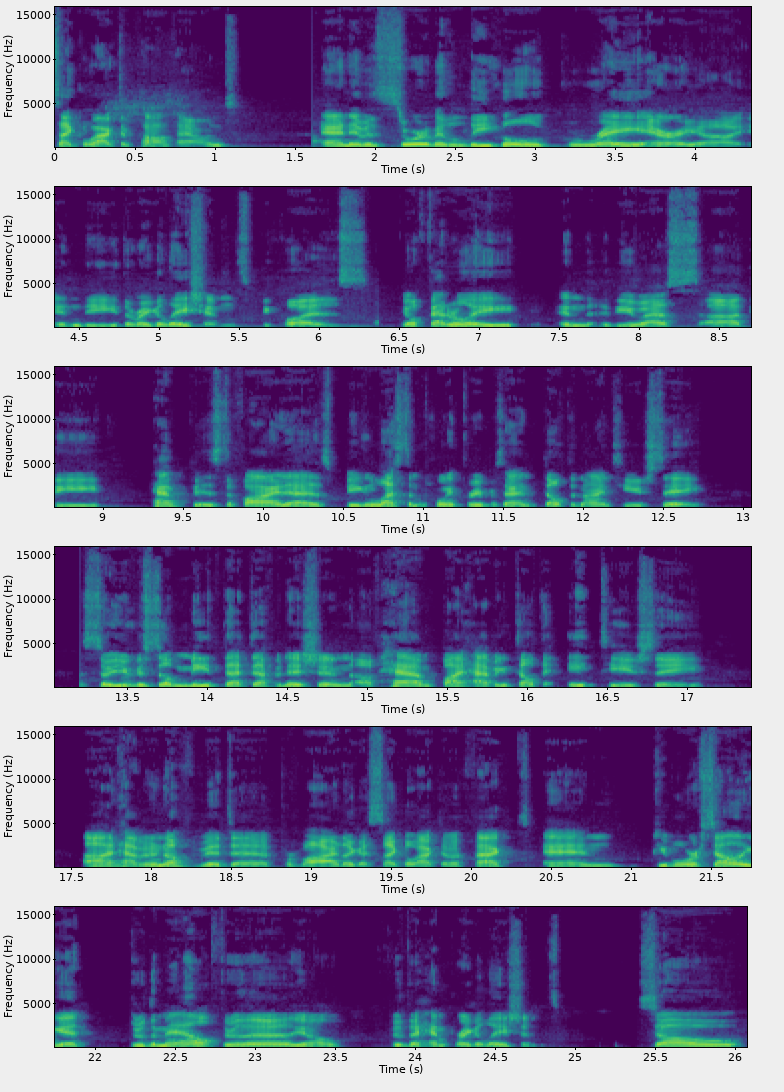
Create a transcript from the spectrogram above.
psychoactive compound, and it was sort of a legal gray area in the the regulations because you know federally in the U.S. Uh, the hemp is defined as being less than 0.3% delta 9 THC. So you can still meet that definition of hemp by having delta 8 THC uh, and having enough of it to provide like a psychoactive effect. And people were selling it through the mail, through the you know through the hemp regulations. So,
